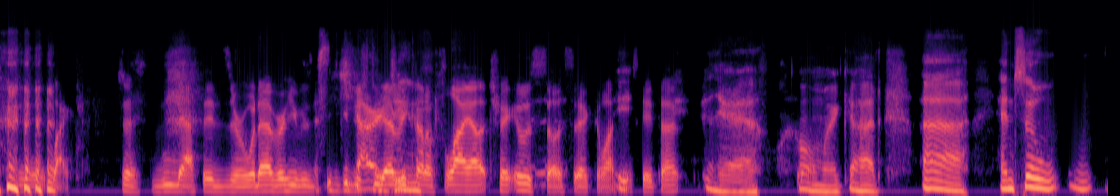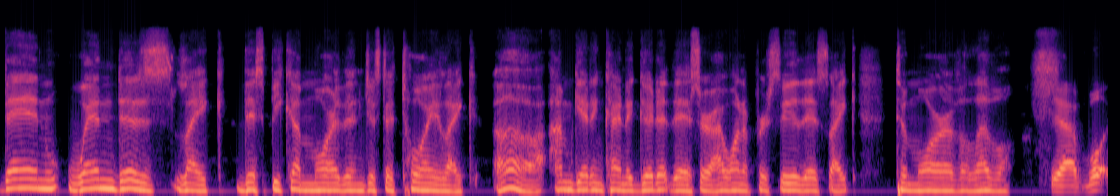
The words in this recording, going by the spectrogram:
Just, like just methods or whatever. He was he could just do every kind of fly out trick. It was so sick to watch him skate that. Yeah. Oh my God. Uh, and so then when does like this become more than just a toy? Like, oh, I'm getting kind of good at this, or I want to pursue this like to more of a level. Yeah, well,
